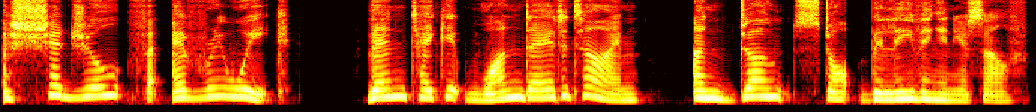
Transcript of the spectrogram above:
a schedule for every week, then take it one day at a time, and don't stop believing in yourself.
